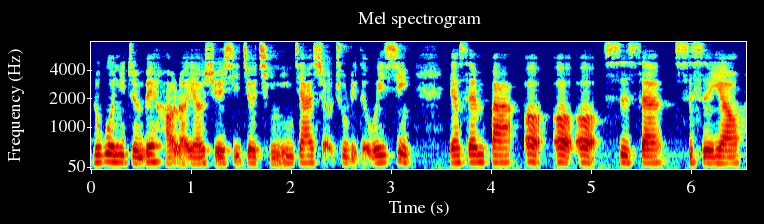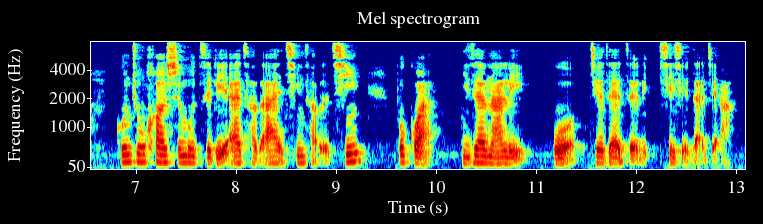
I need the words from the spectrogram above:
如果你准备好了要学习，就请您加小助理的微信：幺三八二二二四三四四幺。公众号是木子李艾草的艾，青草的青。不管你在哪里。我就在这里，谢谢大家。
